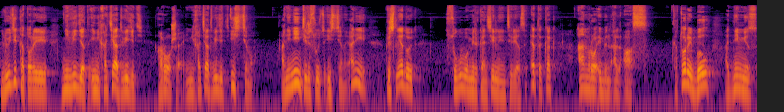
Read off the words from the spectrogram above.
Люди, которые не видят и не хотят видеть хорошее, и не хотят видеть истину. Они не интересуются истиной. Они преследуют сугубо меркантильные интересы. Это как Амро ибн аль-Ас, который был одним из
